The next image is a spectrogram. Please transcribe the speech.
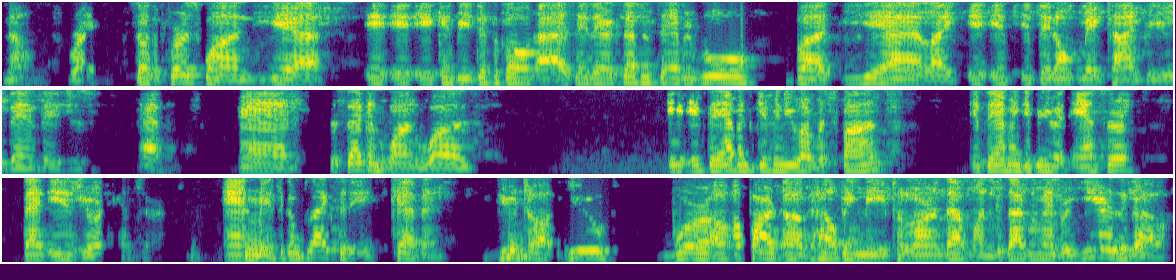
no right. So the first one, yeah, it, it, it can be difficult. I, I say there are exceptions to every rule, but yeah, like if if they don't make time for you, then they just haven't. And the second one was if they haven't given you a response, if they haven't given you an answer, that is your answer. And mm. basic complexity, Kevin, you taught you were a, a, part of helping me to learn that one because I remember years ago,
